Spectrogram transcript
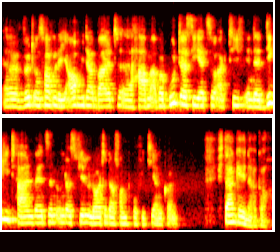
äh, wird uns hoffentlich auch wieder bald äh, haben. Aber gut, dass Sie jetzt so aktiv in der digitalen Welt sind und dass viele Leute davon profitieren können. Ich danke Ihnen, Herr Koch.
